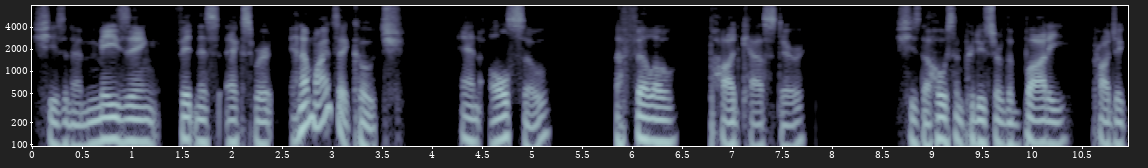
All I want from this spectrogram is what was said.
She's an amazing fitness expert and a mindset coach, and also a fellow podcaster She's the host and producer of the Body Project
